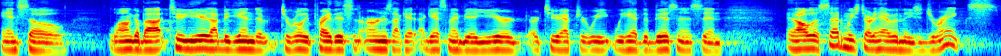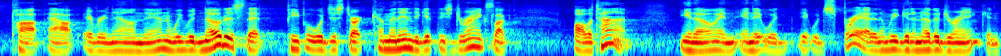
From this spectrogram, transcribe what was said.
And so, long about two years, I began to, to really pray this in earnest. I guess maybe a year or two after we, we had the business. And, and all of a sudden, we started having these drinks pop out every now and then. And we would notice that people would just start coming in to get these drinks like all the time you know, and, and it would it would spread, and then we'd get another drink, and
